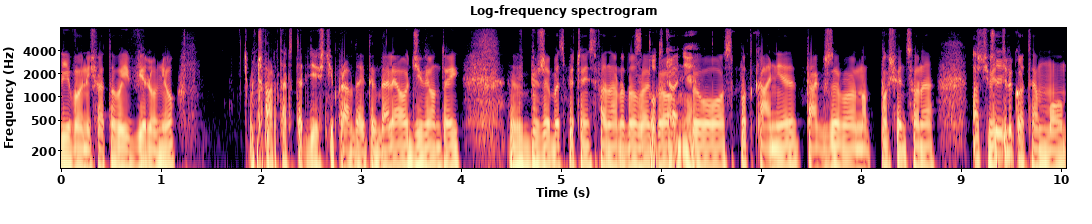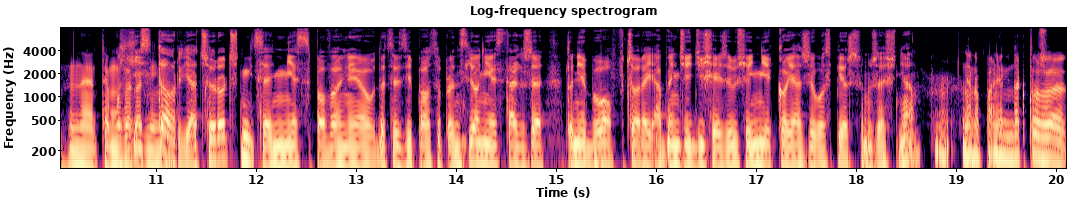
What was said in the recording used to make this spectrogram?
II wojny światowej w Wieluniu. 4.40, prawda, i tak dalej. A o 9.00 w Biurze Bezpieczeństwa Narodowego Spotkanie. było spotkanie, także no, poświęcone właściwie tylko temu, temu zagadnieniu. Historia, czy rocznice nie spowalniają decyzji Prezydenckiego? Nie jest tak, że to nie było wczoraj, a będzie dzisiaj, żeby się nie kojarzyło z 1 września? Nie no, panie redaktorze,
